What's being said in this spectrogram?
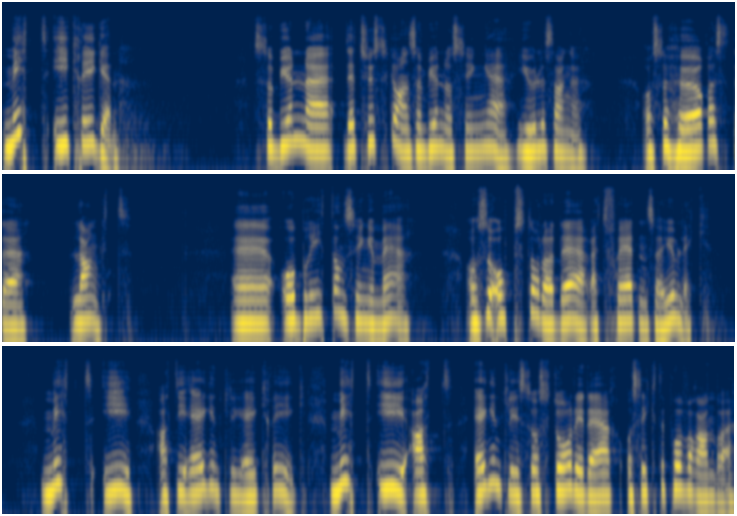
midt i krigen så begynner det tyskerne som begynner å synge julesanger. Og så høres det langt. Eh, og britene synger med. Og så oppstår det der et fredens øyeblikk. Midt i at de egentlig er i krig. Midt i at egentlig så står de der og sikter på hverandre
